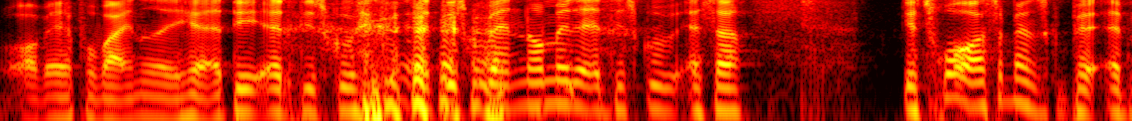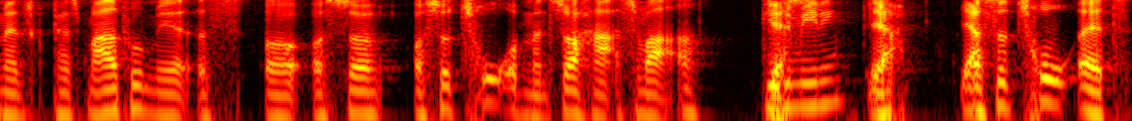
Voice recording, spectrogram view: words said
og hvad er jeg på vej ned af her? At det, at det skulle, at det skulle være... Nå, men at det skulle... Altså, jeg tror også, at man skal, at man skal passe meget på med at, og, og, så, og så tro, at man så har svaret. Giver Yes. det mening? Ja. Ja. Og så tro, at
